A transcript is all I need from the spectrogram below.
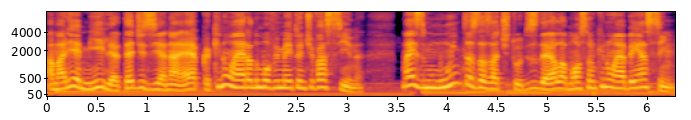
A Maria Emília até dizia na época que não era do movimento antivacina, mas muitas das atitudes dela mostram que não é bem assim.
